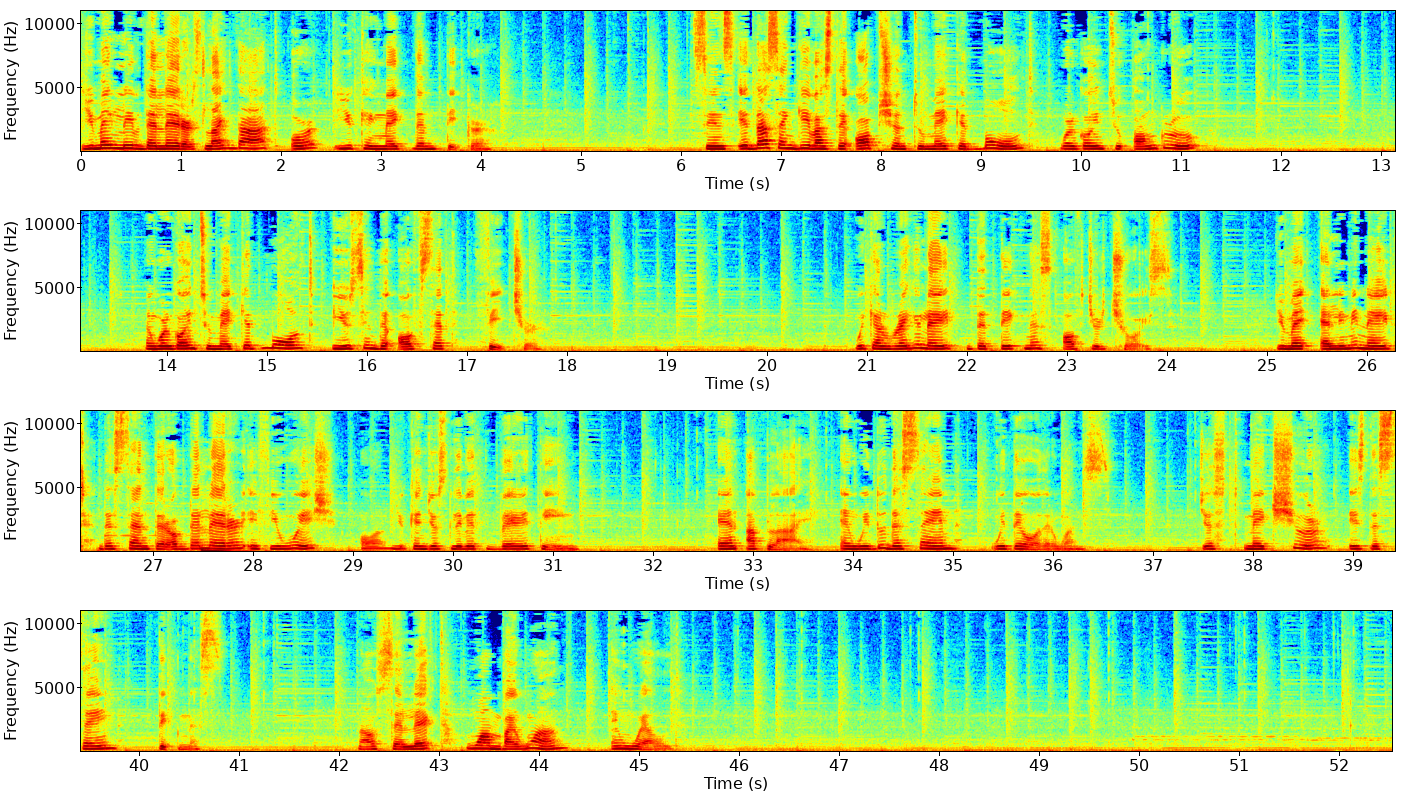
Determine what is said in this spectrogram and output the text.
You may leave the letters like that or you can make them thicker. Since it doesn't give us the option to make it bold, we're going to ungroup and we're going to make it bold using the offset feature. We can regulate the thickness of your choice. You may eliminate the center of the letter if you wish or you can just leave it very thin and apply and we do the same with the other ones just make sure it's the same thickness now select one by one and weld.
